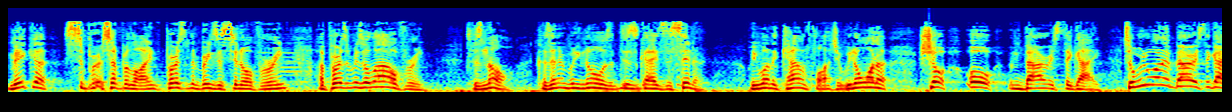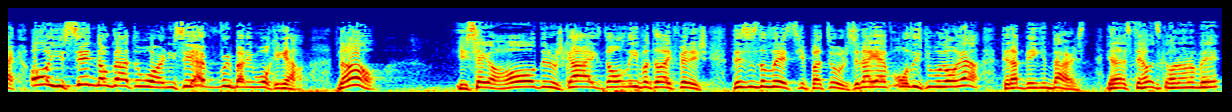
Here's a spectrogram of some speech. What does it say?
make a separate, separate line, person that brings a sin offering, a person brings a olah offering. Says no, because then everybody knows that this guy's the sinner. We want to camouflage it. We don't want to show, oh, embarrass the guy. So we don't want to embarrass the guy. Oh, you sin, don't go out to war. And you see everybody walking out. No. You say a whole dirush, guys, don't leave until I finish. This is the list, you patur. So now you have all these people going out. They're not being embarrassed. You understand what's going on over here?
